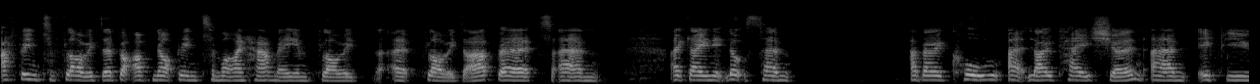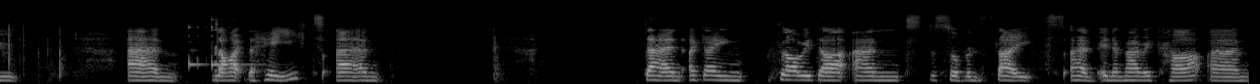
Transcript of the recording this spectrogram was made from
I've been to Florida but I've not been to my Miami in Florida uh, Florida. But um, again it looks um, a very cool uh, location um, if you um, like the heat um, then again Florida and the southern states um, in America um,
